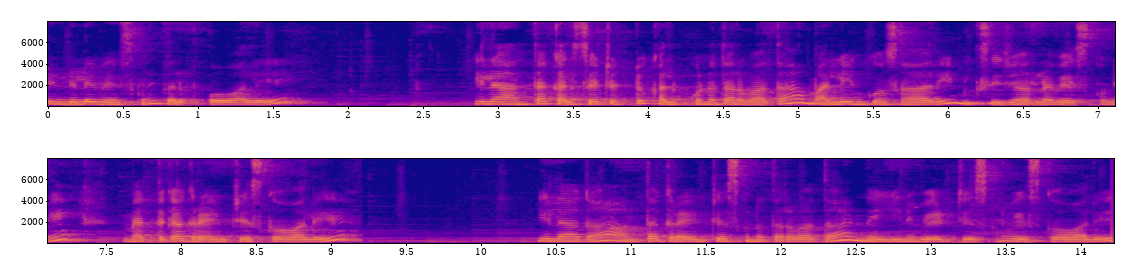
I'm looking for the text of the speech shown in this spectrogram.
పిండిలో వేసుకుని కలుపుకోవాలి. ఇలా అంతా కలిసేటట్టు కలుపుకున్న తర్వాత మళ్ళీ ఇంకోసారి మిక్సీ జార్లో వేసుకుని మెత్తగా గ్రైండ్ చేసుకోవాలి. ఇలాగా అంతా గ్రైండ్ చేసుకున్న తర్వాత నెయ్యిని వేడి చేసుకుని వేసుకోవాలి.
